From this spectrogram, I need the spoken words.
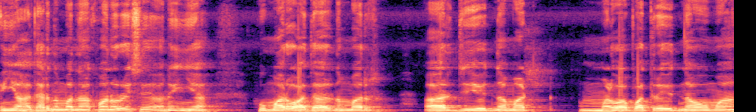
અહીંયા આધાર નંબર નાખવાનો રહેશે અને અહીંયા હું મારો આધાર નંબર આ અરજી યોજનામાં મળવાપાત્ર યોજનાઓમાં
